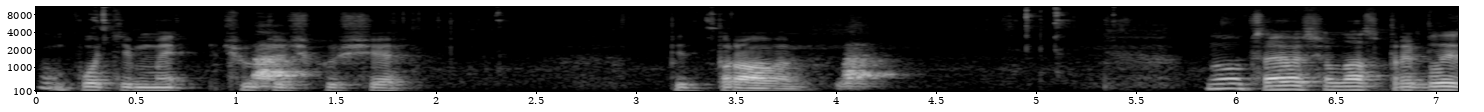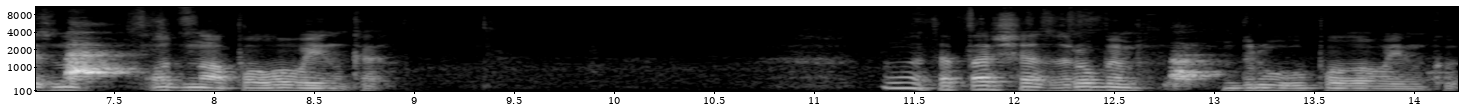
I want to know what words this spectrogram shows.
Ну, потім ми чуточку ще підправимо. Ну, це ось у нас приблизно одна половинка. Ну, а тепер зараз зробимо другу половинку.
